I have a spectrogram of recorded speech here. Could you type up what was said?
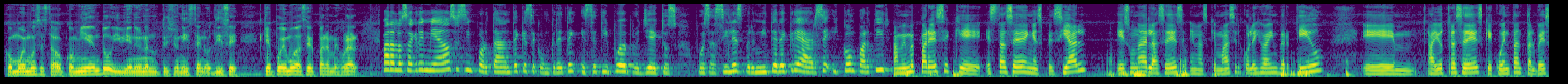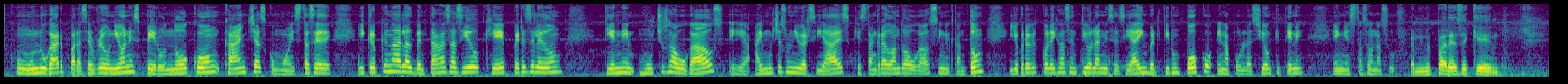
cómo hemos estado comiendo y viene una nutricionista y nos dice qué podemos hacer para mejorar. Para los agremiados es importante que se concreten este tipo de proyectos, pues así les permite recrearse y compartir. A mí me parece que esta sede en especial es una de las sedes en las que más el colegio ha invertido. Em, hay otras sedes que cuentan tal vez con un lugar para hacer reuniones, pero no con canchas como esta sede. Y creo que una de las ventajas ha sido que Pérez Celedón tiene muchos abogados, eh, hay muchas universidades que están graduando abogados en el cantón y yo creo que el colegio ha sentido la necesidad de invertir un poco en la población que tiene en esta zona sur. A mí me parece que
